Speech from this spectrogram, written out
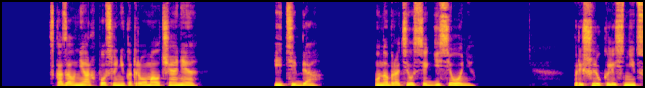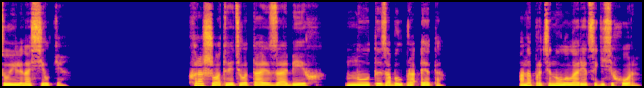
— сказал Ниарх после некоторого молчания. «И тебя». Он обратился к Гесионе. «Пришлю колесницу или носилки». «Хорошо», — ответила Тая за обеих. «Но ты забыл про это». Она протянула ларец и Гесихоры.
